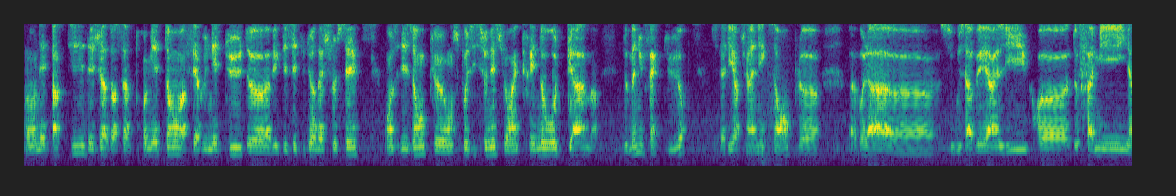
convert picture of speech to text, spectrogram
On est parti déjà dans un premier temps à faire une étude avec des étudiants d'HEC en se disant qu'on se positionnait sur un créneau haut de gamme de manufacture. C'est-à-dire, j'ai un exemple. Euh, voilà, euh, si vous avez un livre euh, de famille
